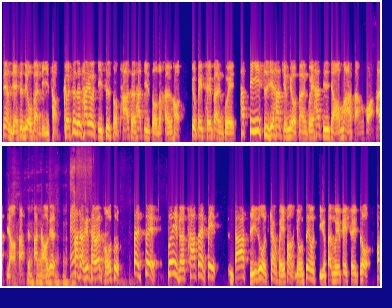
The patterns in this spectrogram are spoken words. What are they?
谅解是六犯离场，可是呢，他有几次守塔克，他其实守的很好，就被吹犯规。他第一时间他觉得没有犯规，他其实想要骂脏话，他想要他他想要跟他想跟裁判投诉，但对，所以呢，他在被大家实际如果看回放，永胜有几个犯规被吹之后，他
